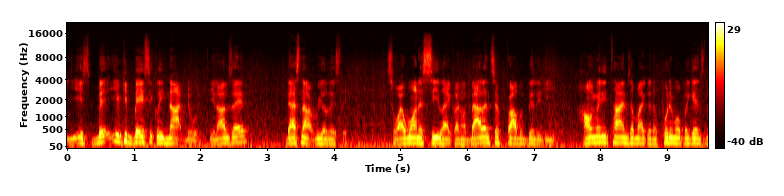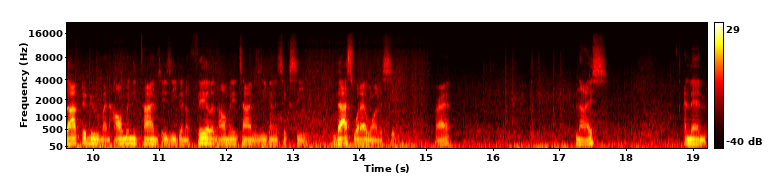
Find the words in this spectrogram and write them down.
it's you can basically not do it. You know what I'm saying? That's not realistic. So I want to see like on a balance of probability, how many times am I going to put him up against Doctor Doom and how many times is he going to fail and how many times is he going to succeed. That's what I want to see, right? Nice. And then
